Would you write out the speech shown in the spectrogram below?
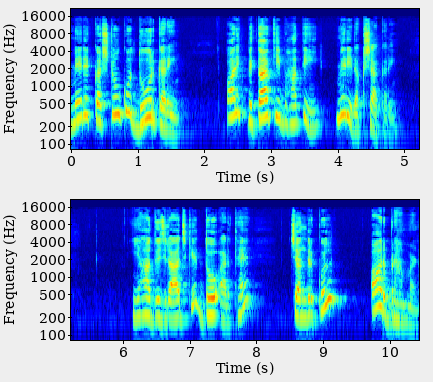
मेरे कष्टों को दूर करें और एक पिता की भांति मेरी रक्षा करें। यहाँ द्विजराज के दो अर्थ हैं, चंद्रकुल और ब्राह्मण।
